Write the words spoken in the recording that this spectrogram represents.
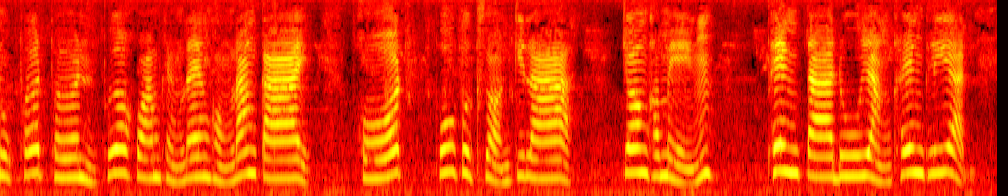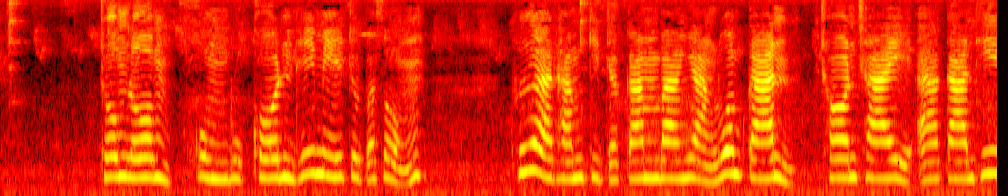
นุกเพลิดเพลิน เพื่อความแข็งแรงของร่างกาย โค้ชผู้ฝึกสอนกีฬา จ้องเขม็ง เพ่งตาดูอย่างเคร่งเครียด ชมรมกลุ่มบุคคลที่มีจุดประสงค์ เพื่อทำกิจกรรมบางอย่างร่วมกันชอนชัย อาการที่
